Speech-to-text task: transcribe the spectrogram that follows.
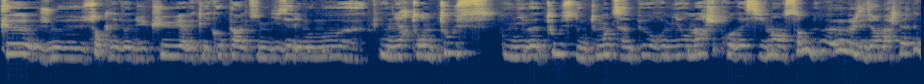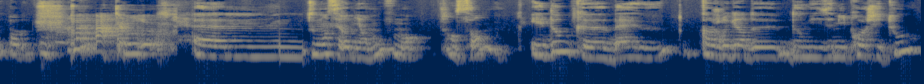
que je me sorte les doigts du cul avec les copains qui me disaient les momos, euh, on y retourne tous, on y va tous, donc tout le monde s'est un peu remis en marche progressivement ensemble. Euh, J'ai dit en marche, pardon. Euh, tout le monde s'est remis en mouvement ensemble. Et donc, euh, bah, quand je regarde dans mes amis proches et tout,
